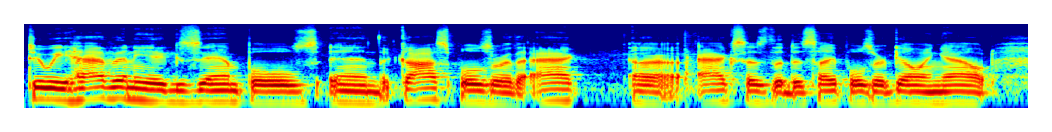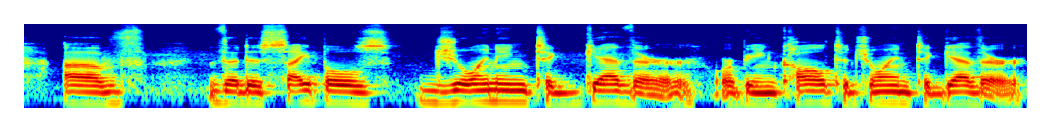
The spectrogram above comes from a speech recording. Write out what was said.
Do we have any examples in the Gospels or the act, uh, Acts as the disciples are going out of the disciples joining together or being called to join together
